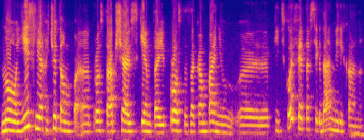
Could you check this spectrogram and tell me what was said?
Но если я хочу там э, просто общаюсь с кем-то и просто за компанию э, пить кофе, это всегда американо.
